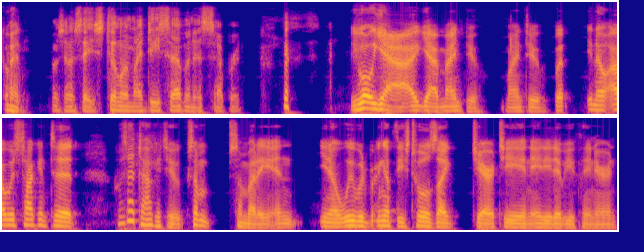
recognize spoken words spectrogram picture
Go ahead. I was going to say, still in my D7 is separate. Well, yeah, yeah, mine too, mine too. But you know, I was talking to who was I talking to? Some somebody, and you know, we would bring up these tools like JRT and ADW Cleaner, and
